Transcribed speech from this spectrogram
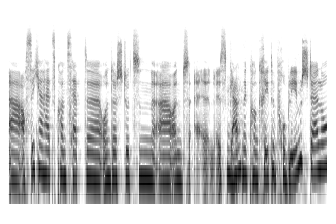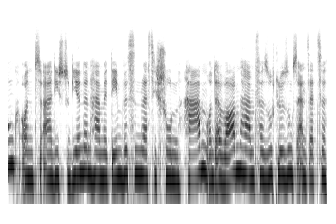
äh, auch Sicherheitskonzepte unterstützen? Äh, und äh, es gab mhm. eine konkrete Problemstellung und äh, die Studierenden haben mit dem Wissen, was sie schon haben und erworben haben, versucht, Lösungsansätze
